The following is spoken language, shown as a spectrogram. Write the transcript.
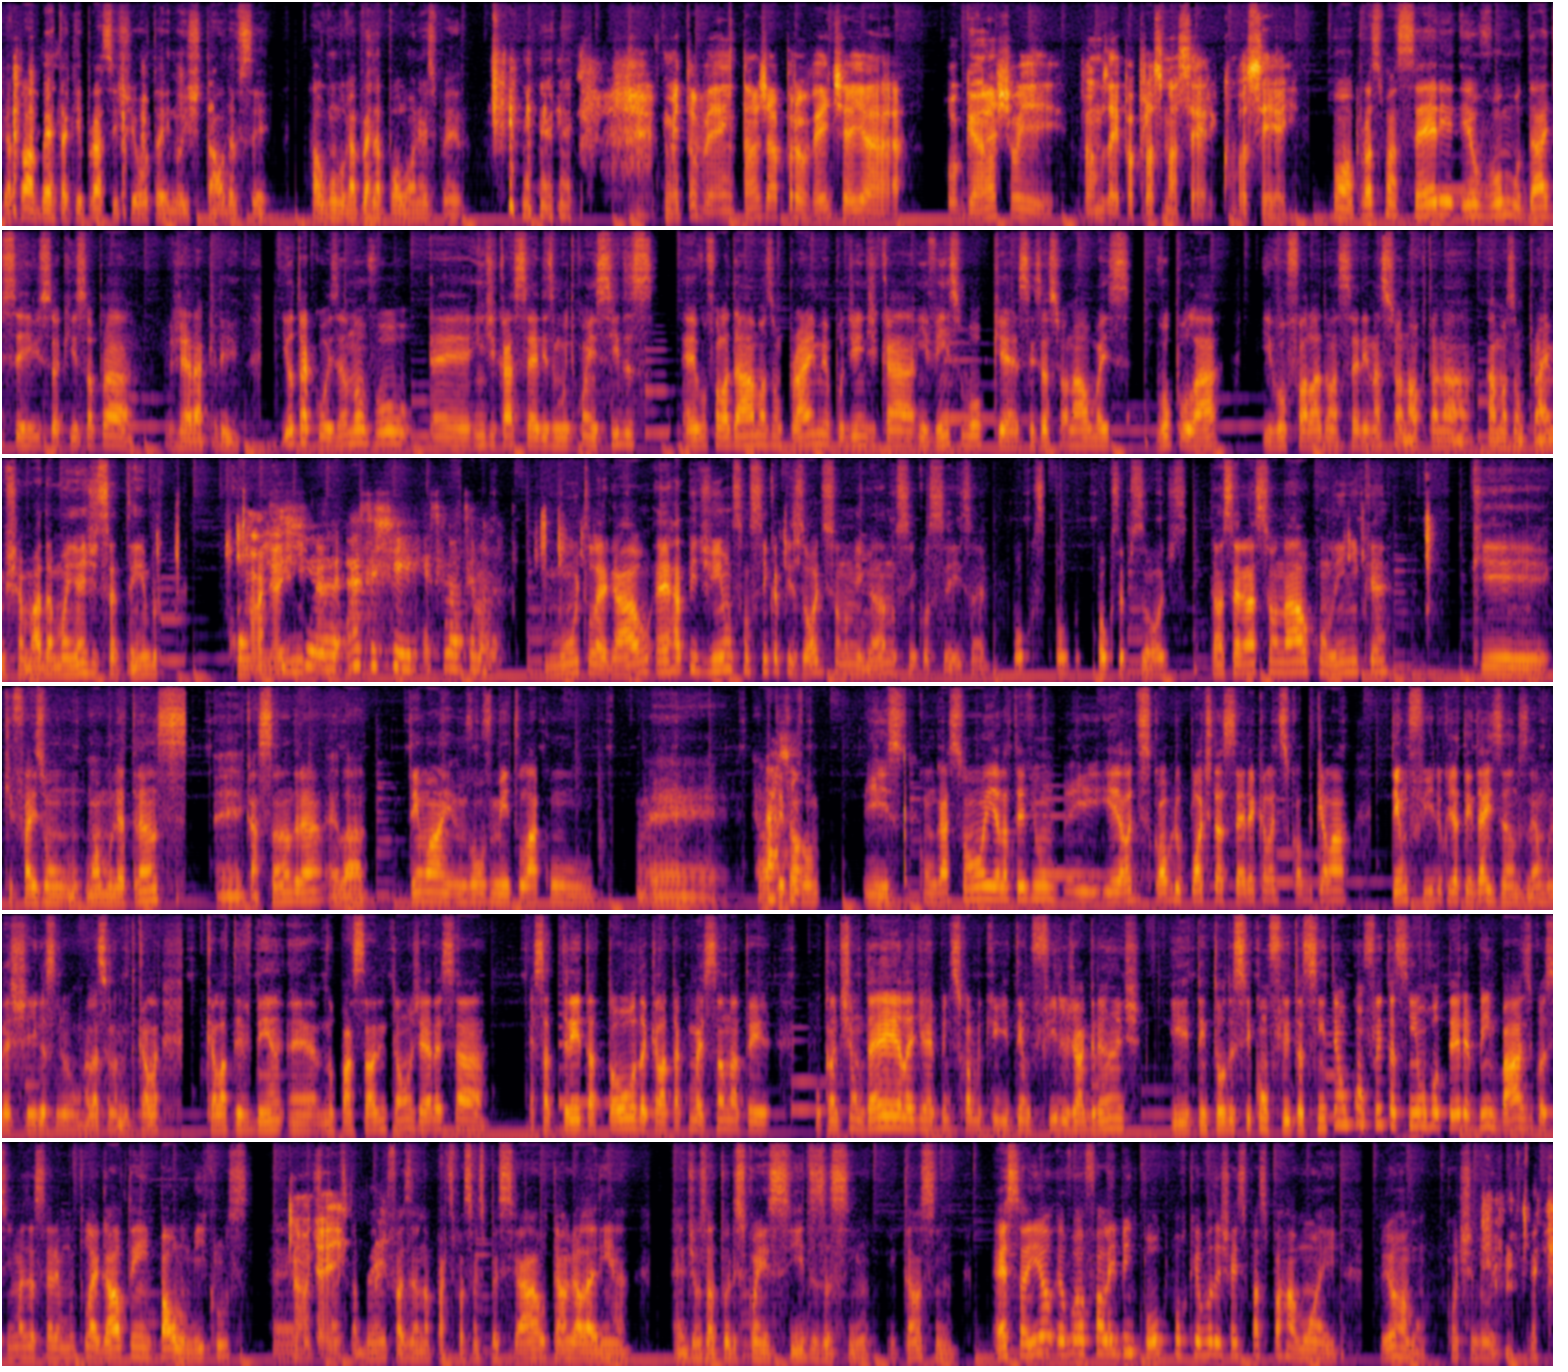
já tô aberto aqui para assistir outra aí no Stall, deve ser algum lugar perto da Polônia, eu espero. Muito bem, então já aproveite aí a, o gancho e vamos aí para a próxima série com você aí. Bom, a próxima série eu vou mudar de serviço aqui só para gerar aquele. E outra coisa, eu não vou é, indicar séries muito conhecidas. É, eu vou falar da Amazon Prime. Eu podia indicar Invincible, que é sensacional, mas vou pular e vou falar de uma série nacional que está na Amazon Prime chamada Manhãs de Setembro. Olha aí. Assisti esse final de semana. Muito legal. É rapidinho, são cinco episódios, se eu não me engano, cinco ou seis, né? poucos, poucos, poucos episódios. Então, é uma série nacional com Lineker, que, que faz um, uma mulher trans, é, Cassandra. Ela tem um envolvimento lá com. É, ela garçom. teve isso, com o garçom e ela teve um. E, e, ela descobre, o plot da série é que ela descobre que ela tem um filho que já tem 10 anos, né? A mulher chega, assim, de um relacionamento que ela, que ela teve bem é, no passado, então gera essa, essa treta toda, que ela tá começando a ter o cantinho dela e de repente descobre que tem um filho já grande. E tem todo esse conflito assim. Tem um conflito assim, um roteiro é bem básico assim, mas a série é muito legal. Tem Paulo Miklos é, também fazendo uma participação especial. Tem uma galerinha é, de uns atores conhecidos assim. Então assim, essa aí eu, eu, eu falei bem pouco porque eu vou deixar espaço para Ramon aí. Viu, Ramon? Continue.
